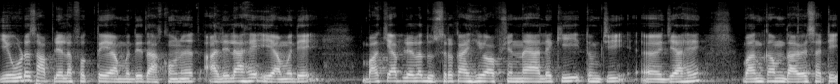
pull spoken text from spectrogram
एवढंच आपल्याला फक्त यामध्ये दाखवण्यात आलेलं आहे. यामध्ये बाकी आपल्याला दुसरं काही ऑप्शन नाही आलं की तुमची जे आहे बांधकाम दाव्यासाठी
